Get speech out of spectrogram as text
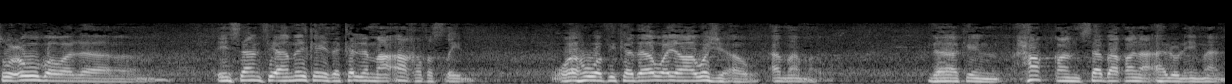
صعوبة ولا إنسان في أمريكا يتكلم مع آخر في الصين؟ وهو في كذا ويرى وجهه أمامه. لكن حقا سبقنا أهل الإيمان.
